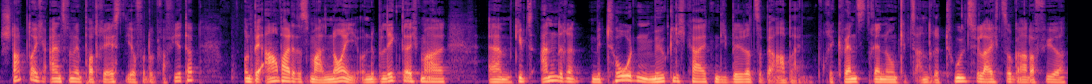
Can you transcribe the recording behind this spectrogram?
schnappt euch eins von den Porträts, die ihr fotografiert habt und bearbeitet es mal neu und überlegt euch mal, ähm, gibt es andere Methoden, Möglichkeiten, die Bilder zu bearbeiten? Frequenztrennung, gibt es andere Tools vielleicht sogar dafür?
